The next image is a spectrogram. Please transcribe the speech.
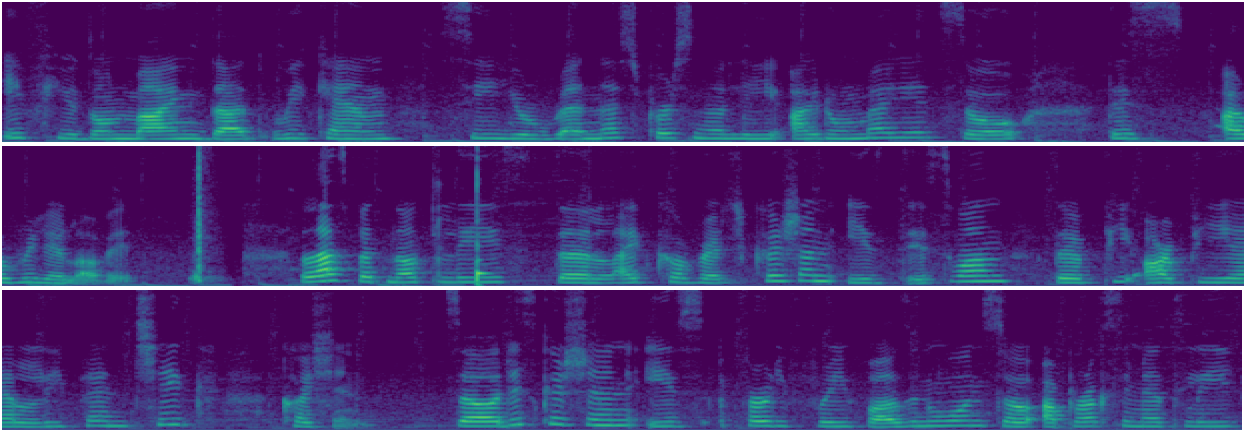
if you don't mind that we can see your redness. Personally, I don't mind it, so this, I really love it. Last but not least, the light coverage cushion is this one, the PRPL Lip and Cheek cushion. So this cushion is 33,000 won, so approximately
